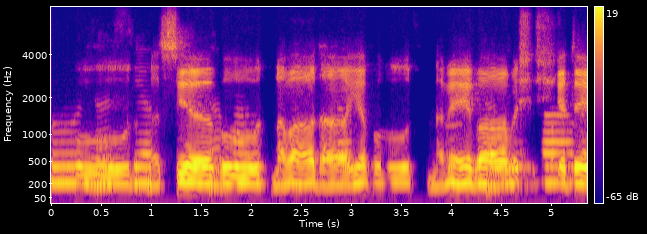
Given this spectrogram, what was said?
पूर्णस्य पूर्णमादाय पूर्णमेवावशिष्यते।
